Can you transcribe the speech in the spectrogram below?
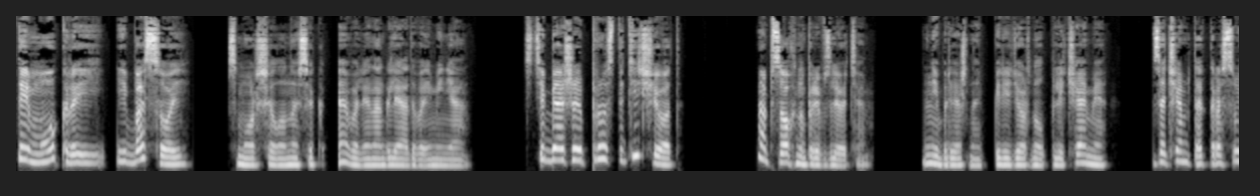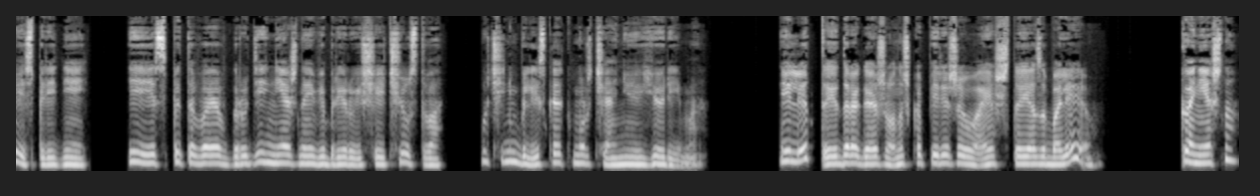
Ты мокрый и босой, сморщила носик Эвелин, оглядывая меня. С тебя же просто течет. Обсохну при взлете. Небрежно передернул плечами, зачем-то красуясь перед ней и испытывая в груди нежное вибрирующее чувство, очень близкое к мурчанию Юрима. Или ты, дорогая женушка, переживаешь, что я заболею? Конечно.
